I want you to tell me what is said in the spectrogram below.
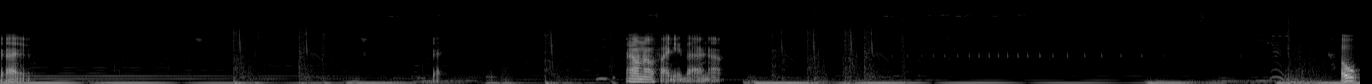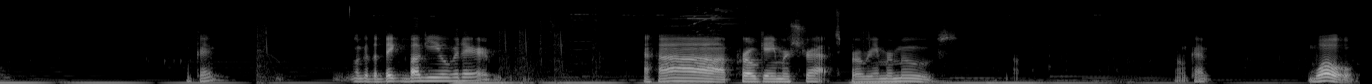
Okay. Okay. I don't know if I need that or not. Oh. Okay. Look at the big buggy over there. Aha, pro gamer strats, pro gamer moves. Okay. Whoa.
